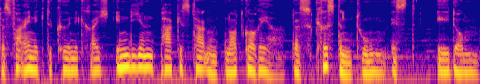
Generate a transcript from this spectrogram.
das Vereinigte Königreich, Indien, Pakistan und Nordkorea. Das Christentum ist Edom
